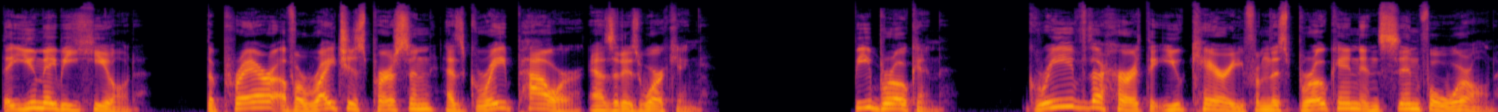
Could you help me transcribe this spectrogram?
that you may be healed. The prayer of a righteous person has great power as it is working. Be broken. Grieve the hurt that you carry from this broken and sinful world.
